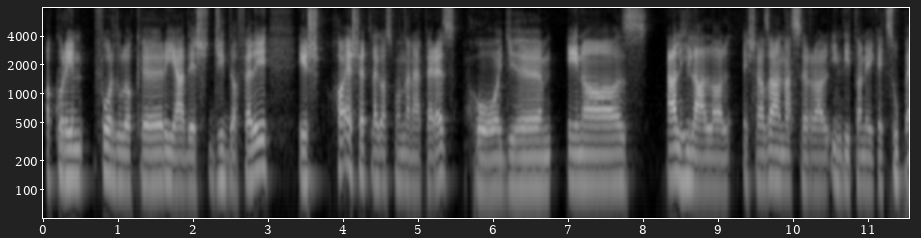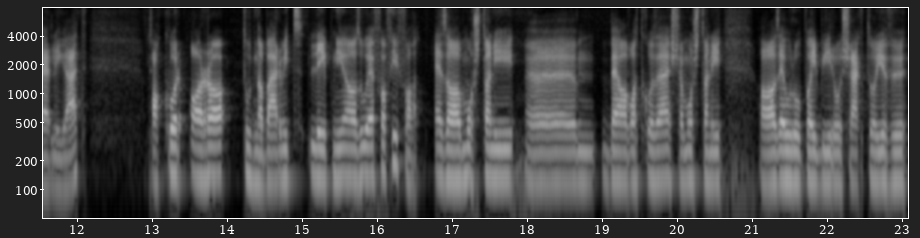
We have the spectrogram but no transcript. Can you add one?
akkor én fordulok Riad és Gidda felé, és ha esetleg azt mondaná Perez, hogy én az Al Hilallal és az Al Nasserral indítanék egy szuperligát, akkor arra tudna bármit lépni az UEFA FIFA? Ez a mostani ö, beavatkozás, a mostani az Európai Bíróságtól jövő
